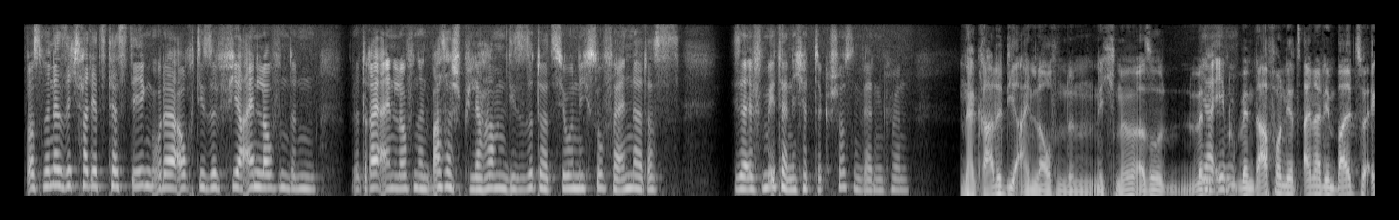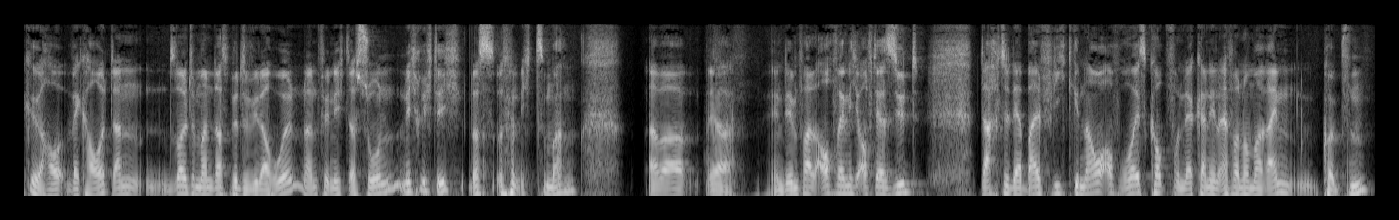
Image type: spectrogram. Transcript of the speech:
aus meiner Sicht hat jetzt Testegen oder auch diese vier einlaufenden oder drei einlaufenden Wasserspieler haben diese Situation nicht so verändert, dass dieser Elfmeter nicht hätte geschossen werden können. Na, gerade die Einlaufenden nicht, ne? Also, wenn, Ja, wenn davon jetzt einer den Ball zur Ecke hau weghaut, dann sollte man das bitte wiederholen. Dann finde ich das schon nicht richtig, das nicht zu machen. Aber ja, in dem Fall, auch wenn ich auf der Süd dachte, der Ball fliegt genau auf Reus Kopf und er kann den einfach nochmal reinköpfen,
